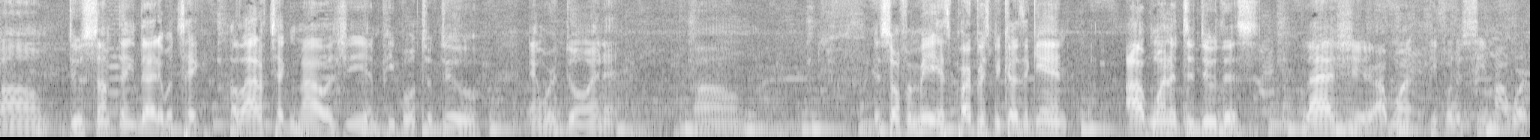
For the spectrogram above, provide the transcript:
um, do something that it would take a lot of technology and people to do, and we're doing it. Um, and so for me, it's purpose because again, I wanted to do this last year. I want people to see my work.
